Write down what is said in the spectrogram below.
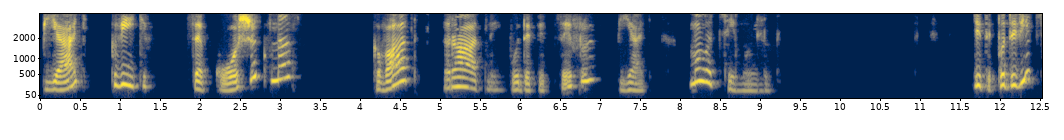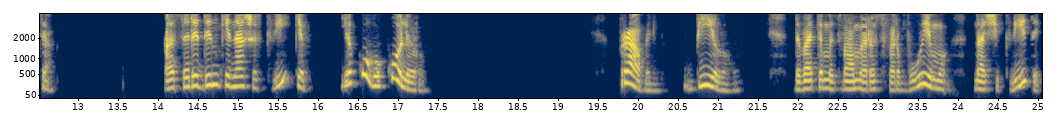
5 квітів. Це кошик в нас квадратний, буде під цифрою 5. Молодці, мої любі. Діти, подивіться, а серединки наших квітів якого кольору? Правильно, білого. Давайте ми з вами розфарбуємо наші квіти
